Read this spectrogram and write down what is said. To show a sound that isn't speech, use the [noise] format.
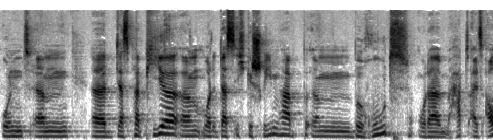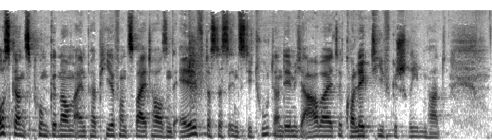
Und ähm, äh, das Papier, ähm, oder das ich geschrieben habe, ähm, beruht oder hat als Ausgangspunkt genommen ein Papier von 2011, das das Institut, an dem ich arbeite, kollektiv geschrieben hat.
